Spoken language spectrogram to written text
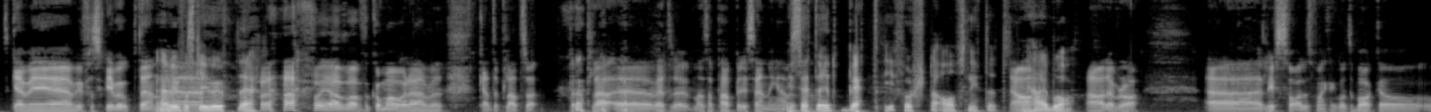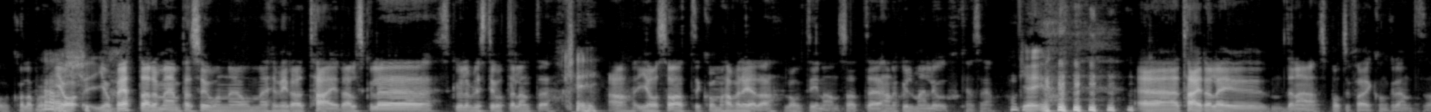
Ska vi, vi får skriva upp den. Ja, vi får skriva upp det. får jag bara få komma ihåg det här. Men kan inte plattra. Pla, äh, heter det? Massa papper i sändning här. Vi sätter ett bett i första avsnittet. Ja. Det här är bra. Ja, det är bra. Uh, livsfarligt så man kan gå tillbaka och, och kolla på det. Ja, jag, shit. jag bettade med en person om huruvida Tidal skulle, skulle bli stort eller inte. Okej, Ja, jag sa att det kommer haverera långt innan. Så att uh, han är skyldig mig en lunch kan jag säga. okej. Uh, Tidal är ju den här Spotify-konkurrenten.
